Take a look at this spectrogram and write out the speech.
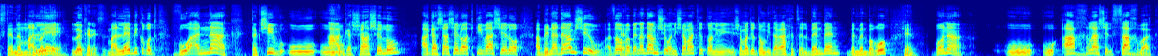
סטנדאפ. מלא. לא אכנס- לא אכנס לזה. מלא ביקורות, והוא ענק. תקשיב, הוא... הוא... ההגשה שלו, ההגשה שלו, הכתיבה שלו, הבן אדם שהוא, עזוב, כן. הבן אדם שהוא, אני שמעתי אותו, אני שמעתי אותו מתארח אצל בן בן, בן בן ברוך, כן, בואנה, הוא, הוא אחלה של סחבק,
